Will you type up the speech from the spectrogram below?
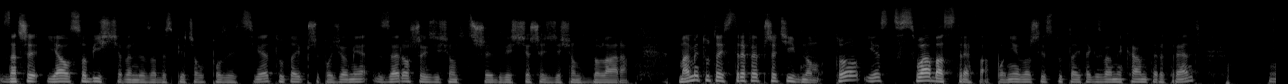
znaczy ja osobiście będę zabezpieczał pozycję tutaj przy poziomie 0,63 260 dolara. Mamy tutaj strefę przeciwną. To jest słaba strefa, ponieważ jest tutaj tak zwany counter trend, yy,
